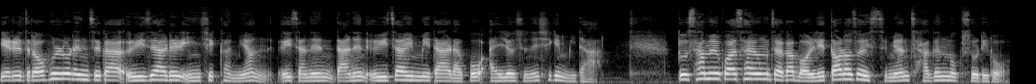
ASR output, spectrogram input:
예를 들어 홀로렌즈가 의자를 인식하면 의자는 나는 의자입니다 라고 알려주는 식입니다. 또 사물과 사용자가 멀리 떨어져 있으면 작은 목소리로,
